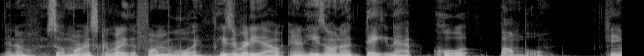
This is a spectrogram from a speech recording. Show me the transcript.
You know? So Martin Shkreli, the farmer boy, he's already out and he's on a dating app called Bumble. Okay,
